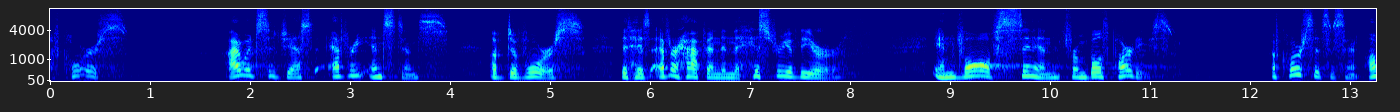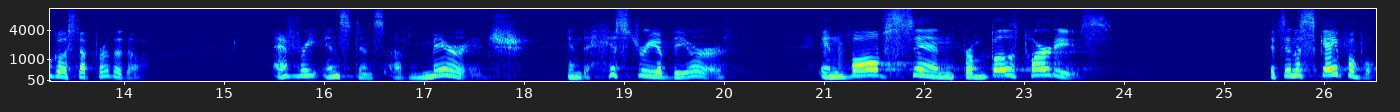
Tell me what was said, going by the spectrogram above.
Of course. I would suggest every instance of divorce that has ever happened in the history of the earth involves sin from both parties. Of course, it's a sin. I'll go a step further, though. Every instance of marriage in the history of the earth involves sin from both parties. It's inescapable.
